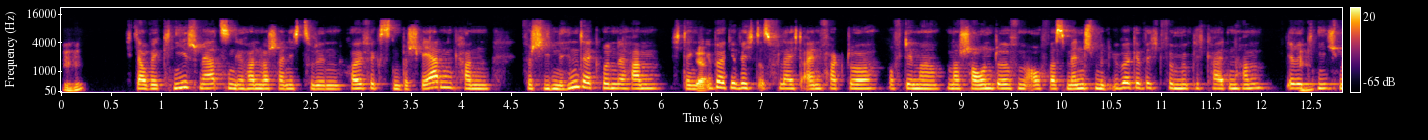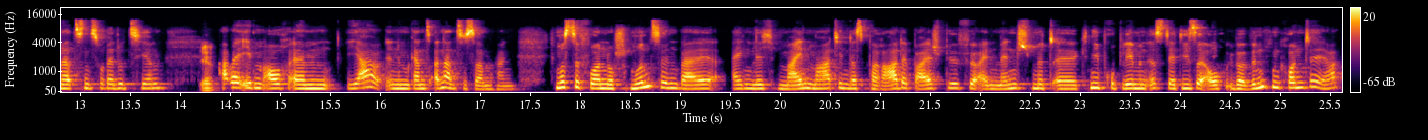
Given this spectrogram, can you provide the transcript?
Mhm. Ich glaube, Knieschmerzen gehören wahrscheinlich zu den häufigsten Beschwerden, kann verschiedene Hintergründe haben. Ich denke, ja. Übergewicht ist vielleicht ein Faktor, auf den wir mal schauen dürfen, auch was Menschen mit Übergewicht für Möglichkeiten haben, ihre mhm. Knieschmerzen zu reduzieren. Ja. Aber eben auch, ähm, ja, in einem ganz anderen Zusammenhang. Ich musste vorhin noch schmunzeln, weil eigentlich mein Martin das Paradebeispiel für einen Mensch mit äh, Knieproblemen ist, der diese auch überwinden konnte, ja.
